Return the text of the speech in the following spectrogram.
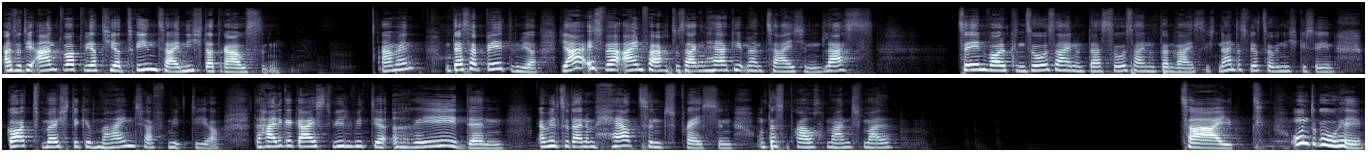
Also die Antwort wird hier drin sein, nicht da draußen. Amen. Und deshalb beten wir. Ja, es wäre einfacher zu sagen, Herr, gib mir ein Zeichen. Lass zehn Wolken so sein und das so sein und dann weiß ich. Nein, das wird so nicht geschehen. Gott möchte Gemeinschaft mit dir. Der Heilige Geist will mit dir reden. Er will zu deinem Herzen sprechen. Und das braucht manchmal Zeit und Ruhe.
